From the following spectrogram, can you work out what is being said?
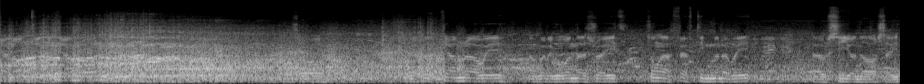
Cannot take the camera on. So, I'm going to put the camera away. I'm going to go on this ride. It's only a 15 minute wait. I'll see you on the other side.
